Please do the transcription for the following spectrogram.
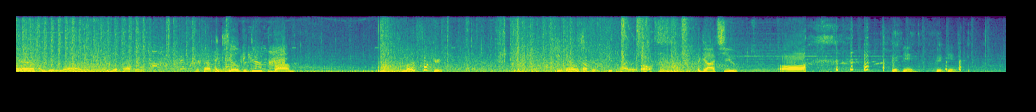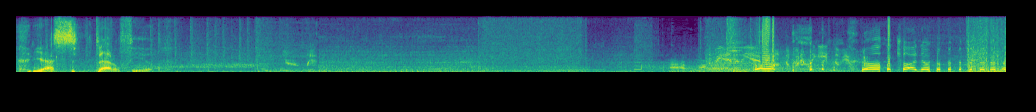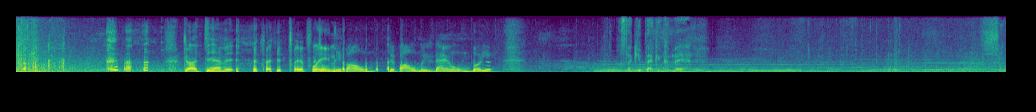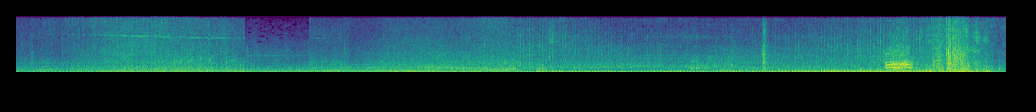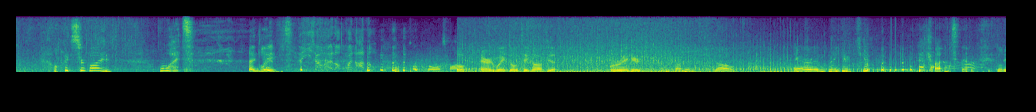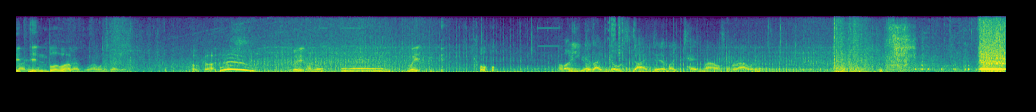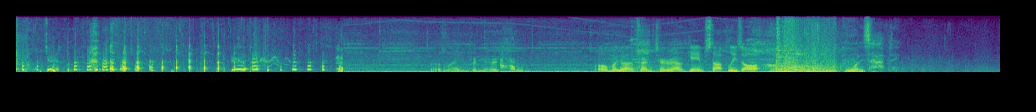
Yeah, I'm doing, uh, what's happening? What's I killed the dude with the bomb. Motherfucker. Shoot the helicopter. Shoot the pilot. Oh, I got you. Oh, Good game. Good game. yes. Battlefield. Oh, oh God, no! God damn it! I got hit by a The plane. bomb. The bomb is down, buddy. Looks like you're back in command. Ah! Oh, I survived! What? I lived! oh, Aaron, wait, don't take off yet. We're right here. I'm coming. No. Aaron, what are you doing? God damn. It didn't blow up. drivable. I want to drive it. Oh god, no. Wait, I'm listening. wait. Cole. I'll Funny, pick you because up. I nosedived it at like 10 miles per hour. That was lagging pretty hard. Oh my god, I'm trying to turn around. Game, stop please. Oh! What is happening?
